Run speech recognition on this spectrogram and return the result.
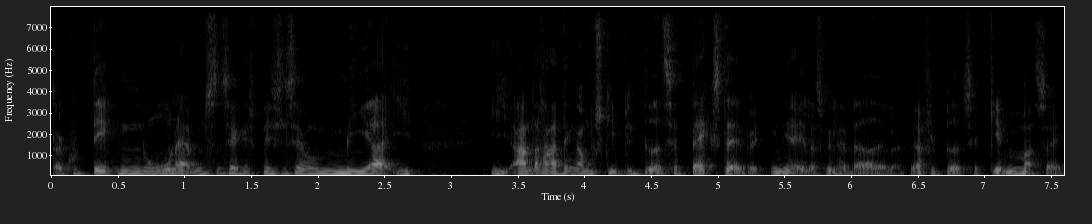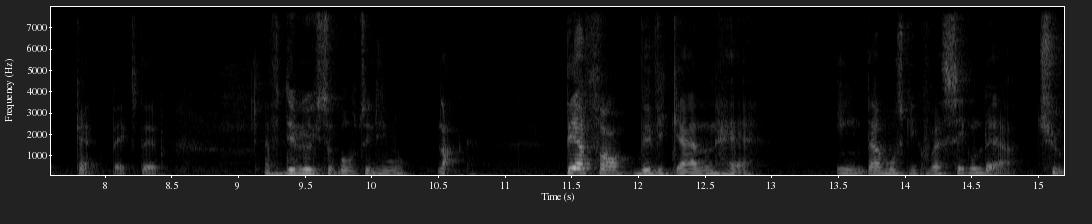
der kunne dække nogle af dem, så jeg kan specialisere mig mere i, i andre retninger, og måske blive bedre til at backstabbe, end jeg ellers ville have været, eller i hvert fald bedre til at gemme mig, så jeg kan backstabbe. Ja, for det er du ikke så god til lige nu. Nej. Derfor vil vi gerne have en, der måske kunne være sekundær tyv.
